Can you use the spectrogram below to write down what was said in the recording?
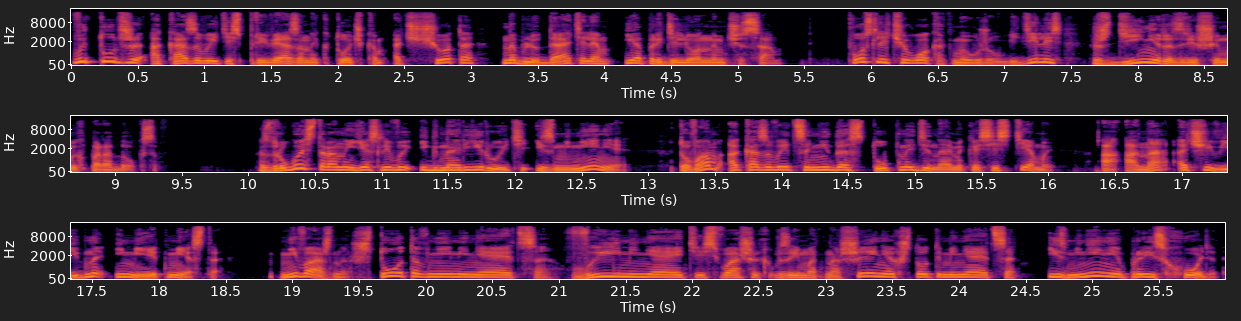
вы тут же оказываетесь привязаны к точкам отсчета, наблюдателям и определенным часам. после чего, как мы уже убедились, жди неразрешимых парадоксов. С другой стороны, если вы игнорируете изменения, то вам оказывается недоступна динамика системы, а она, очевидно, имеет место. Неважно, что-то в ней меняется, вы меняетесь, в ваших взаимоотношениях что-то меняется, изменения происходят,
